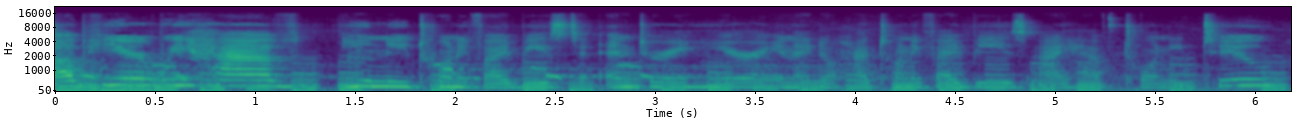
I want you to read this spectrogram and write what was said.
Up here we have, you need 25 bees to enter in here, and I don't have 25 bees, I have 22,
